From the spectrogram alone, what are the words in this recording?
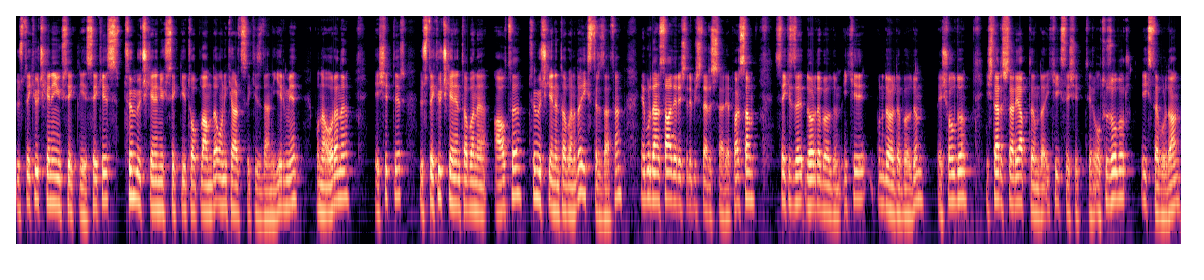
üstteki üçgenin yüksekliği 8. Tüm üçgenin yüksekliği toplamda 12 artı 8'den 20. Buna oranı eşittir. Üstteki üçgenin tabanı 6. Tüm üçgenin tabanı da x'tir zaten. E buradan sadeleştirip işler dışlar yaparsam 8'i 4'e böldüm 2. Bunu 4'e böldüm 5 oldu. İşler dışlar yaptığımda 2x eşittir 30 olur. x de buradan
